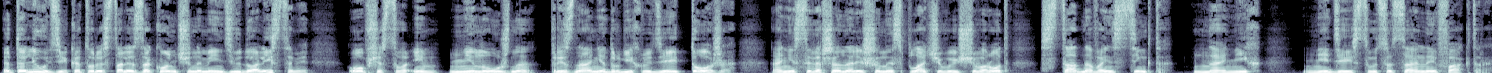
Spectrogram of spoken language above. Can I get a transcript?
Это люди, которые стали законченными индивидуалистами. Общество им не нужно, признание других людей тоже. Они совершенно лишены сплачивающего род стадного инстинкта. На них не действуют социальные факторы.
